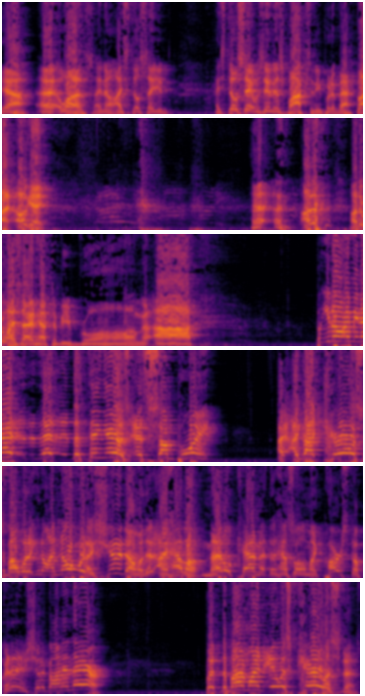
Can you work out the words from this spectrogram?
yeah, it was. I know. I still say you. I still say it was in this box and he put it back. But okay. Otherwise, I'd have to be wrong. Uh, but you know, I mean, I, that, the thing is, at some point, I, I, got careless about what, you know, I know what I should have done with it. I have a metal cabinet that has all my car stuff in it, and it should have gone in there. But the bottom line, it was carelessness.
